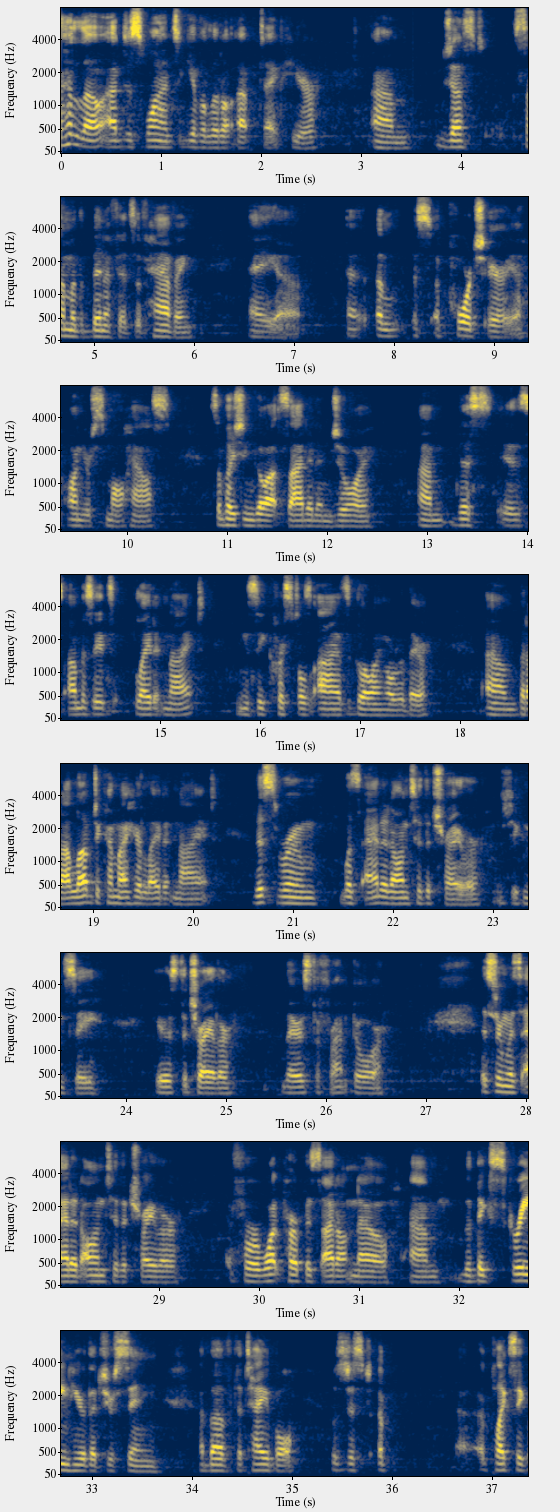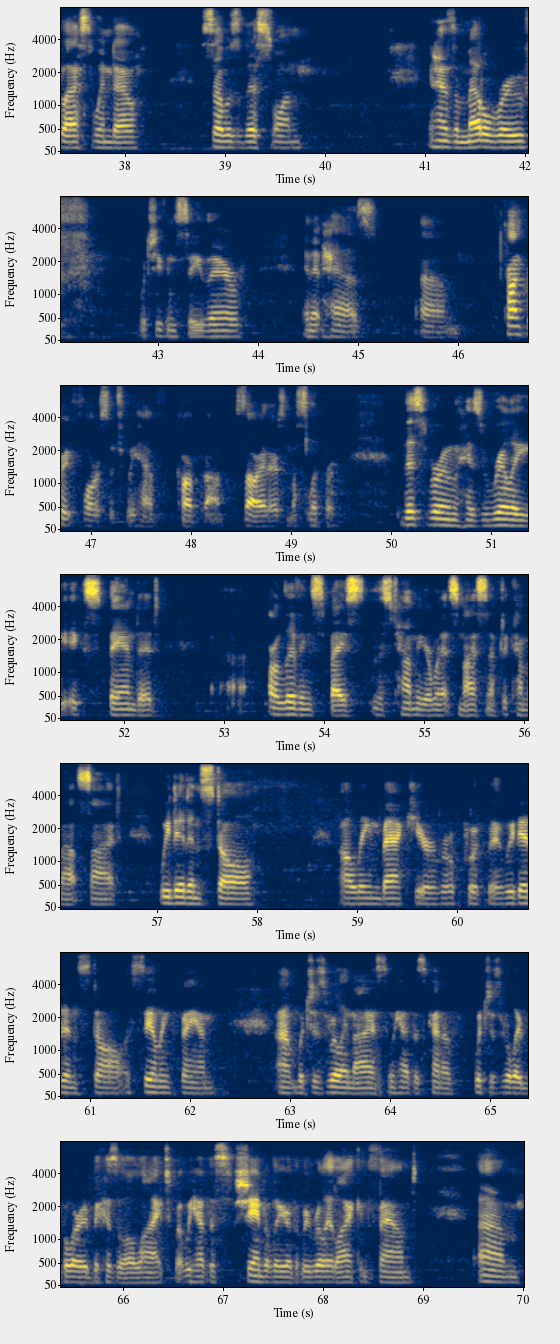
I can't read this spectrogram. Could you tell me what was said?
Well, hello. I just wanted to give a little update here. Um, just some of the benefits of having a, uh, a, a, a porch area on your small house, someplace you can go outside and enjoy. Um, this is obviously it's late at night. You can see Crystal's eyes glowing over there. Um, but I love to come out here late at night. This room was added onto the trailer, as you can see. Here's the trailer. There's the front door. This room was added onto the trailer for what purpose, I don't know. Um, the big screen here that you're seeing above the table was just a, a plexiglass window. So was this one. It has a metal roof, which you can see there, and it has um, concrete floors, which we have carpet on. Sorry, there's my slipper. This room has really expanded uh, our living space this time of year when it's nice enough to come outside. We did install I'll lean back here real quickly. We did install a ceiling fan, um, which is really nice. We have this kind of, which is really blurry because of the light, but we have this chandelier that we really like and found. Um,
